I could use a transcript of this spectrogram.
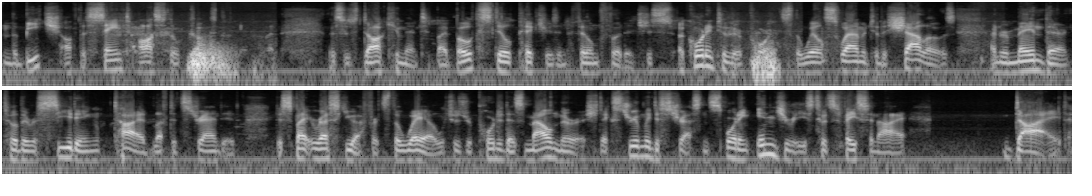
the beach off the St. Austell coast of England. This was documented by both still pictures and film footage. According to the reports, the whale swam into the shallows and remained there until the receding tide left it stranded. Despite rescue efforts, the whale, which was reported as malnourished, extremely distressed, and sporting injuries to its face and eye, died.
